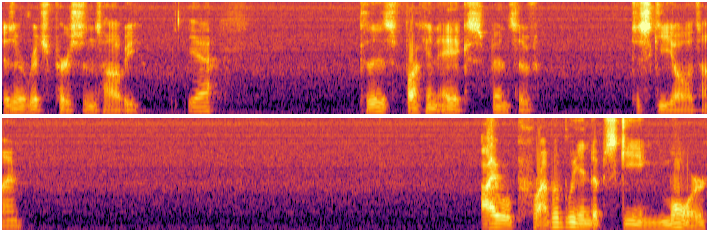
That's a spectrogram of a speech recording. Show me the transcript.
is a rich person's hobby. Yeah. Because it is fucking expensive to ski all the time. I will probably end up skiing more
